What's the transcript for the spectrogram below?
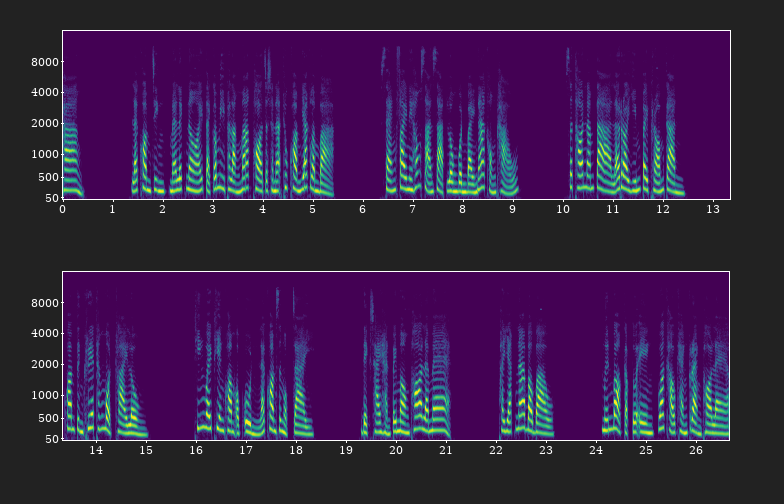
ข้าง และความจริงแม้เล็กน้อย แต่ก็มีพลังมากพอจะชนะทุกความยากลำบาก แสงไฟในห้องสารสาดลงบนใบหน้าของเขา สะท้อนน้ำตาและรอยยิ้มไปพร้อมกัน ความตึงเครียดทั้งหมดคลายลง ทิ้งไว้เพียงความอบอุ่นและความสงบใจ เด็กชายหันไปมองพ่อและแม่ พยักหน้าเบาๆ เหมือนบอกกับตัวเองว่าเขาแข็งแกร่งพอแล้ว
